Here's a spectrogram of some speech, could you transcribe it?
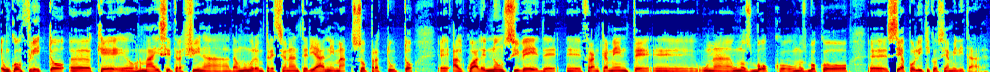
un conflitto che ormai si trascina da un numero impressionante di anni, ma soprattutto al quale non si vede eh, francamente eh, una, uno sbocco, uno sbocco eh, sia politico sia militare.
